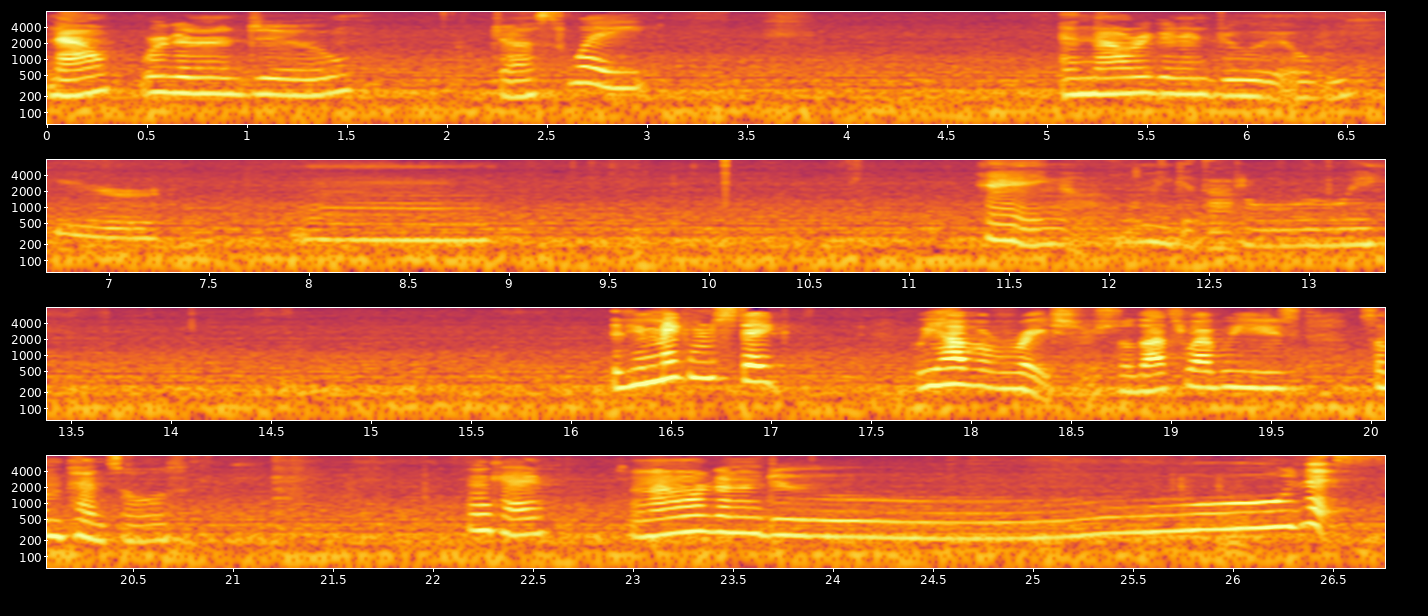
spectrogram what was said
Now we're gonna do, just wait. And now we're gonna do it over here. Mm. Hang on, let me get that all the way. If you make a mistake, we have erasers, so that's why we use some pencils. Okay, so now we're gonna do this.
